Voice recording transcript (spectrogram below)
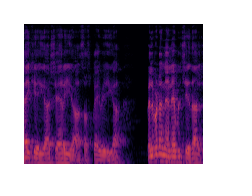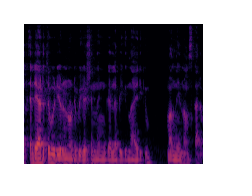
ലൈക്ക് ചെയ്യുക ഷെയർ ചെയ്യുക സബ്സ്ക്രൈബ് ചെയ്യുക. ബെൽ ബട്ടൺ എനേബിൾ ചെയ്താൽ എന്റെ അടുത്ത വീഡിയോയുടെ നോട്ടിഫിക്കേഷൻ നിങ്ങൾക്ക് ലഭിക്കുന്നതായിരിക്കും. നന്ദി നമസ്കാരം.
